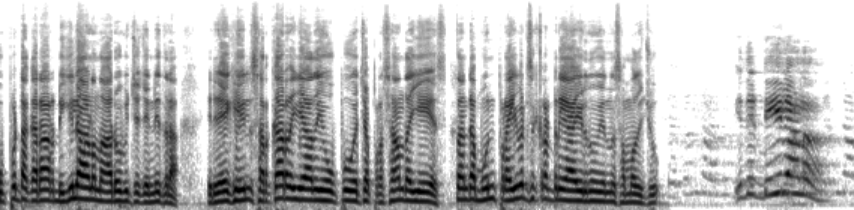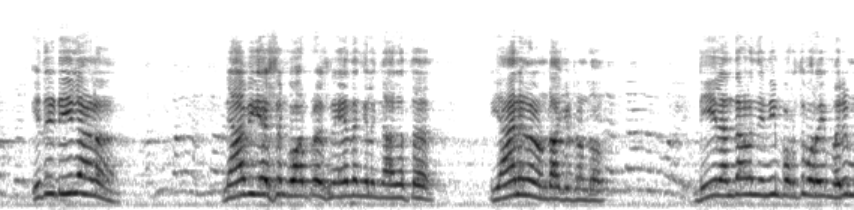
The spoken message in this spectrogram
ഒപ്പിട്ട കരാർ ഡീലാണെന്ന് ആരോപിച്ച ചെന്നിത്തല. രേഖയിൽ സർക്കാർ അറിയാതെ ഒപ്പുവെച്ച പ്രശാന്ത് ഐ എ എസ് തന്റെ മുൻ പ്രൈവറ്റ് സെക്രട്ടറി ആയിരുന്നു എന്ന് സമ്മതിച്ചു. ഇത് ഡീലാണ്. ഇത് ഡീലാണ്. നാവിഗേഷൻ കോർപ്പറേഷൻ ഏതെങ്കിലും കാലത്ത് യാനങ്ങൾ ഉണ്ടാക്കിയിട്ടുണ്ടോ? ഡീൽ എന്താണെന്ന് ഇനിയും പുറത്ത് പറയും വരും.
